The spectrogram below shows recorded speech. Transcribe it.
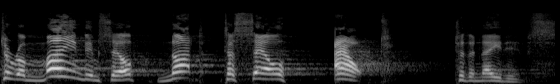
to remind himself not to sell out to the natives.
